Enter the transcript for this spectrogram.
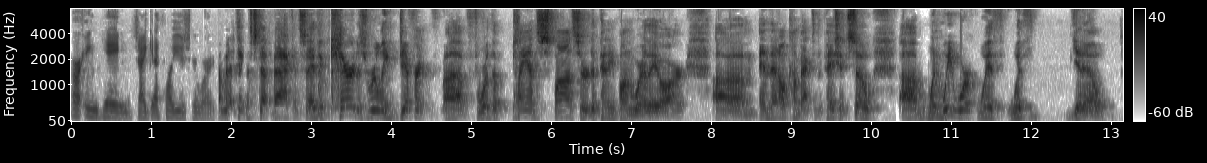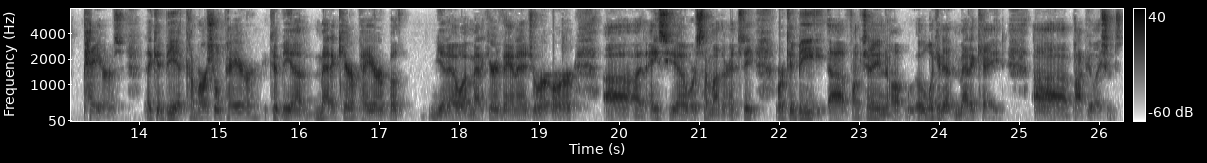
Or engaged. I guess I'll use your word. I'm going to take a step back and say the carrot is really different uh, for the plan sponsor depending upon where they are, um, and then I'll come back to the patient. So um, when we work with with you know payers, it could be a commercial payer, it could be a Medicare payer, both you know, a Medicare Advantage or, or uh, an ACO or some other entity, or it could be uh, functioning, uh, looking at Medicaid uh, populations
